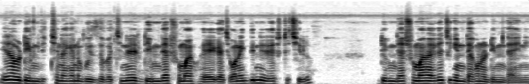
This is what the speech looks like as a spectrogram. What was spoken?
এরাও ডিম দিচ্ছে না কেন বুঝতে পারছি না। ডিম দেওয়ার সময় হয়ে গেছে। অনেক দিনই রেস্টে ছিল। ডিম দেওয়ার সময় হয়ে গেছে কিন্তু এখনও ডিম দেয়নি।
